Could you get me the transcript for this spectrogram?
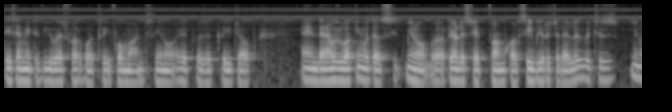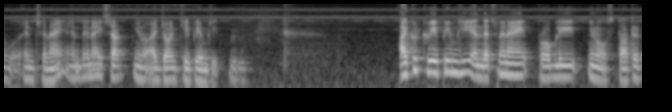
They sent me to the US for about three, four months. You know, it was a great job. And then I was working with a you know, a real estate firm called CB Richard Ellis, which is, you know, in Chennai. And then I start, you know, I joined KPMG. I could KPMG, and that's when I probably, you know, started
